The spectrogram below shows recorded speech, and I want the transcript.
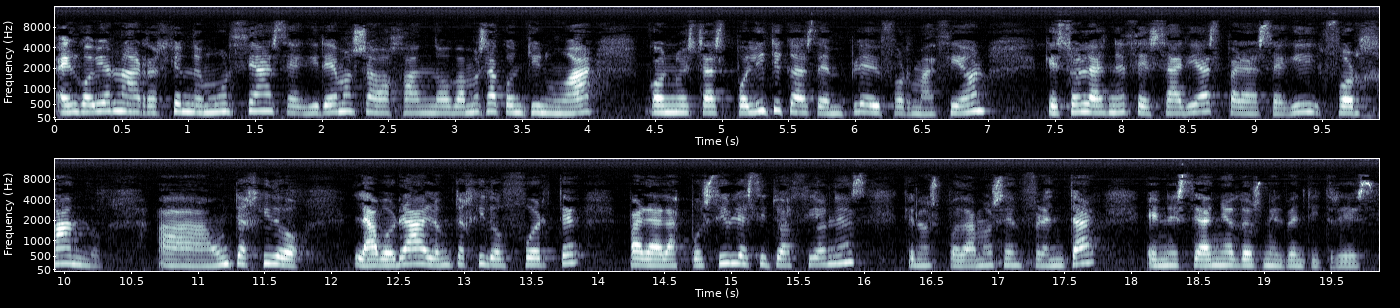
el Gobierno de la región de Murcia seguiremos trabajando, vamos a continuar con nuestras políticas de empleo y formación que son las necesarias para seguir forjando a un tejido laboral, un tejido fuerte para las posibles situaciones que nos podamos enfrentar en este año 2023.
